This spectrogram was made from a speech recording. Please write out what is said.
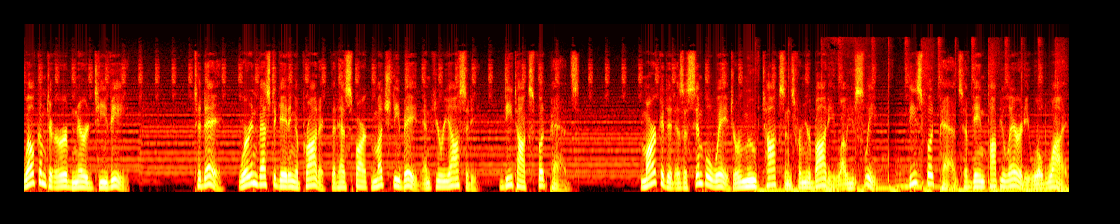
Welcome to Herb Nerd TV. Today, we're investigating a product that has sparked much debate and curiosity, detox foot pads. Marketed as a simple way to remove toxins from your body while you sleep, these foot pads have gained popularity worldwide.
